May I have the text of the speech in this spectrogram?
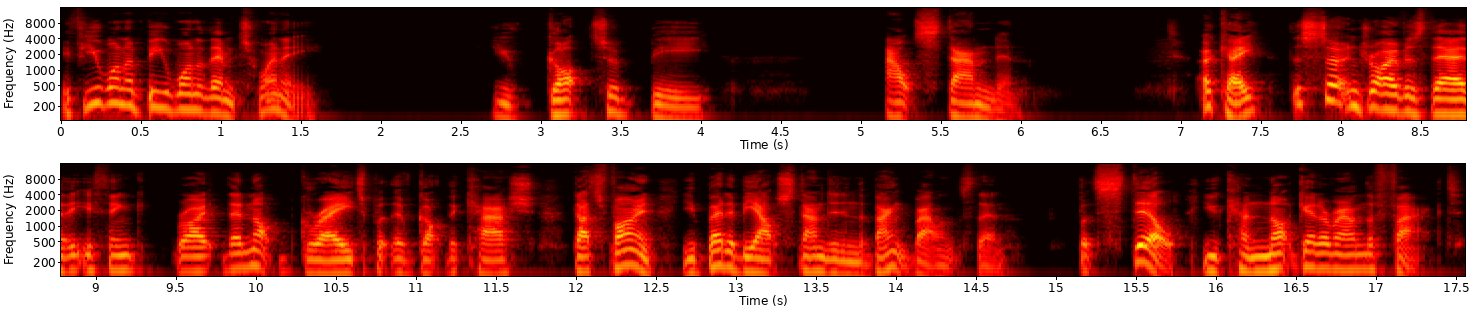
If you want to be one of them 20, you've got to be outstanding. Okay, there's certain drivers there that you think, right, they're not great, but they've got the cash. That's fine. You better be outstanding in the bank balance then. But still, you cannot get around the fact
